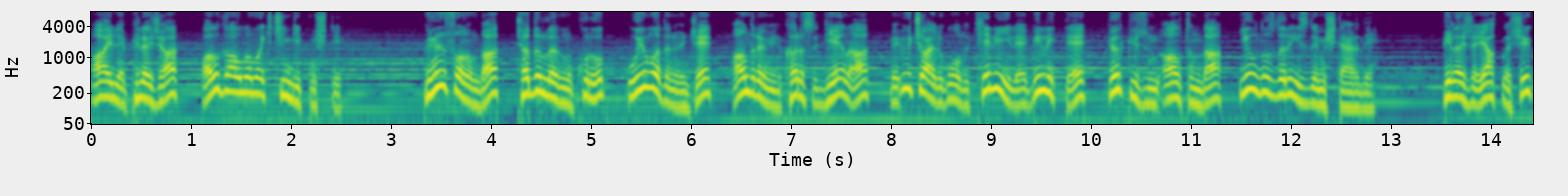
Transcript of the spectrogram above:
aile plaja balık avlamak için gitmişti. Günün sonunda çadırlarını kurup uyumadan önce Andrew'in karısı Diana ve 3 aylık oğlu Kelly ile birlikte gökyüzünün altında yıldızları izlemişlerdi. Plaja yaklaşık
